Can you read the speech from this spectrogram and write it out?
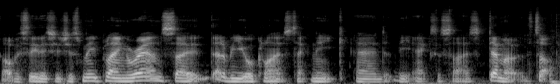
Obviously this is just me playing around, so that'll be your client's technique and the exercise demo at the top.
